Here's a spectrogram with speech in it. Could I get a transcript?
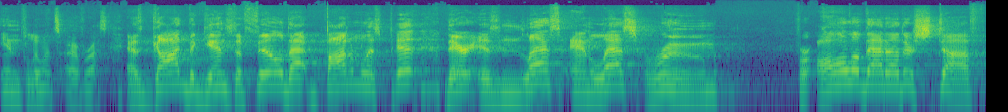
influence over us. As God begins to fill that bottomless pit, there is less and less room for all of that other stuff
